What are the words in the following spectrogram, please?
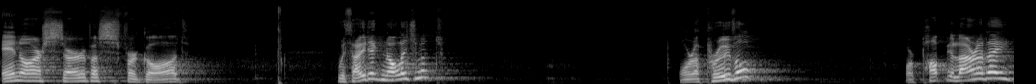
in our service for God without acknowledgement or approval or popularity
